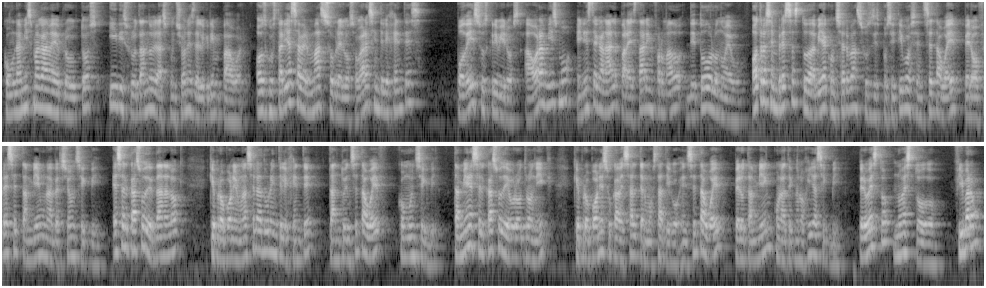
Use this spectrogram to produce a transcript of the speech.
con una misma gama de productos y disfrutando de las funciones del Green Power. ¿Os gustaría saber más sobre los hogares inteligentes? Podéis suscribiros ahora mismo en este canal para estar informado de todo lo nuevo. Otras empresas todavía conservan sus dispositivos en Z-Wave, pero ofrece también una versión Zigbee. Es el caso de Danalog, que propone una cerradura inteligente tanto en Z-Wave como en Zigbee. También es el caso de Eurotronic, que propone su cabezal termostático en Z-Wave, pero también con la tecnología Zigbee. Pero esto no es todo. Fibaro,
